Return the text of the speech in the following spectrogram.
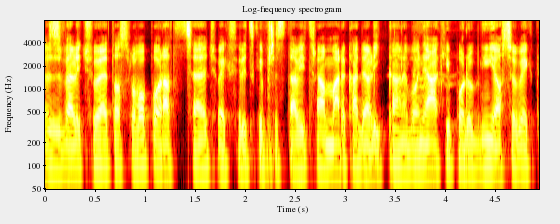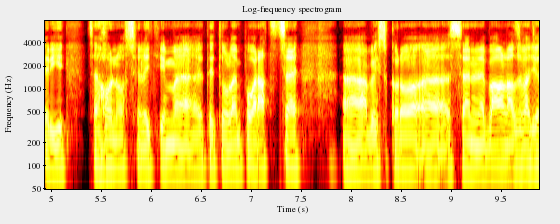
zveličuje to slovo poradce, člověk si vždycky představí třeba Marka Delíka nebo nějaký podobný osoby, který se honosili tím titulem poradce, abych skoro se nebál nazvat, že,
